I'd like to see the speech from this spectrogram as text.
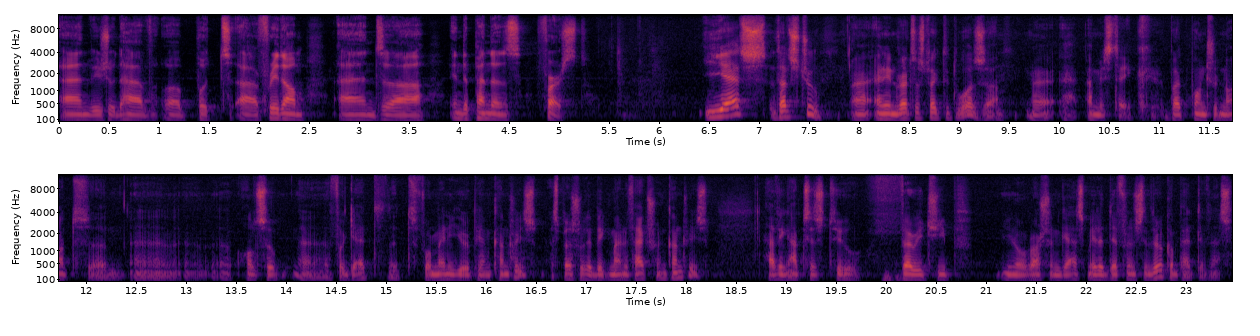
and we should have put freedom and independence first. Yes, that's true. Uh, and in retrospect, it was uh, uh, a mistake. But one should not uh, also forget that for many European countries, especially big manufacturing countries, having access to very cheap, you know, Russian gas made a difference in their competitiveness.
